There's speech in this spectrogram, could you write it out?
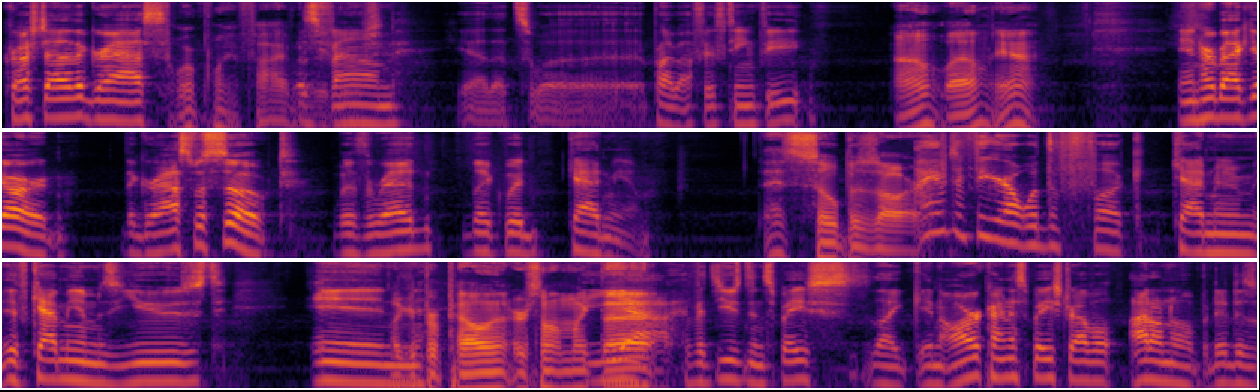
crushed out of the grass, Four point five was found. Yeah, that's what probably about 15 feet Oh well, yeah. in her backyard. The grass was soaked with red liquid cadmium. That's so bizarre. I have to figure out what the fuck cadmium, if cadmium is used in like a propellant or something like that. Yeah, if it's used in space, like in our kind of space travel, I don't know, but it is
